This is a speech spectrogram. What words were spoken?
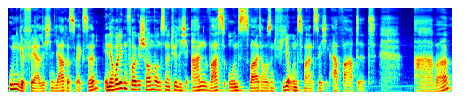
ungefährlichen Jahreswechsel. In der heutigen Folge schauen wir uns natürlich an, was uns 2024 erwartet. Aber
